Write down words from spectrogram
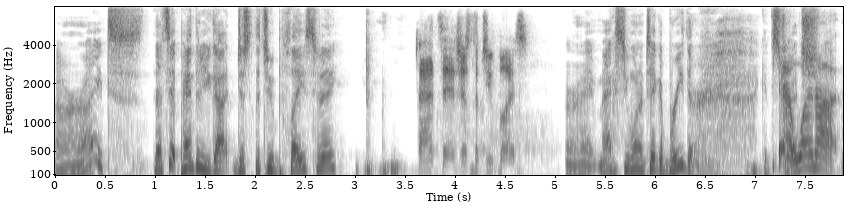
All right, that's it, Panther. You got just the two plays today. That's it, just the two plays. All right, Max, you want to take a breather? I could yeah, why not?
